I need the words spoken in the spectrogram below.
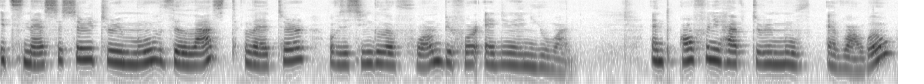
it's necessary to remove the last letter of the singular form before adding a new one. And often you have to remove a vowel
